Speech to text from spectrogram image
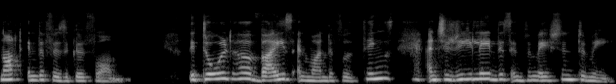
not in the physical form. They told her wise and wonderful things, and she relayed this information to me.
